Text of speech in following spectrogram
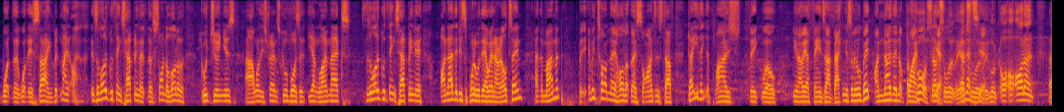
what the what they're saying. But mate, oh, there's a lot of good things happening. They've signed a lot of good juniors. Uh, one of the Australian schoolboys, a young Lomax. So there's a lot of good things happening there. I know they're disappointed with our NRL team at the moment, but every time they hold up those signs and stuff, don't you think the players think, well, you know, our fans aren't backing us a little bit? I know they're not playing. Of course, absolutely, that's- absolutely. yeah. Look, I, I don't, uh,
